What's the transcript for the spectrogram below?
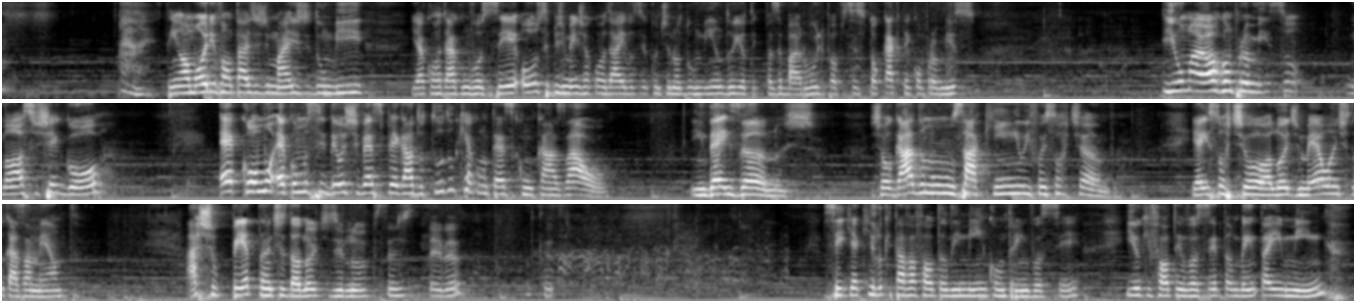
Tenho amor e vontade demais de dormir e acordar com você, ou simplesmente acordar e você continua dormindo e eu tenho que fazer barulho para você se tocar que tem compromisso. E o maior compromisso nosso chegou. É como, é como se Deus tivesse pegado tudo o que acontece com o casal em 10 anos, jogado num saquinho e foi sorteando. E aí sorteou a lua de mel antes do casamento, a chupeta antes da noite de núpcias, entendeu? Sei que aquilo que estava faltando em mim encontrei em você. E o que falta em você também está em mim.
